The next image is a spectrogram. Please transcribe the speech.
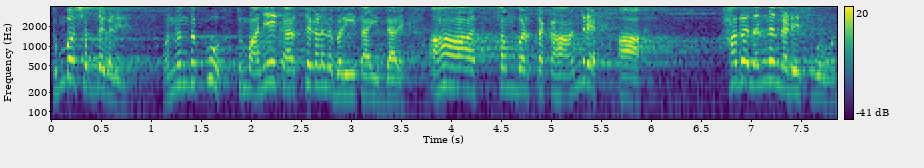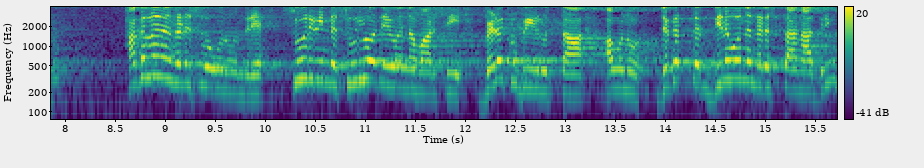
ತುಂಬ ಶಬ್ದಗಳಿದೆ. ಒಂದೊಂದಕ್ಕೂ ತುಂಬ ಅನೇಕ ಅರ್ಥಗಳನ್ನು ಬರೀತಾ ಇದ್ದಾರೆ. ಅಹ ಸಂವರ್ತಕ ಅಂದರೆ ಆ ಹಗಲನ್ನು ನಡೆಸುವವನು. ಹಗಲನ್ನು ನಡೆಸುವವನು ಅಂದರೆ ಸೂರ್ಯನಿಂದ ಸೂರ್ಯೋದಯವನ್ನು ಮಾಡಿಸಿ ಬೆಳಕು ಬೀರುತ್ತಾ ಅವನು ಜಗತ್ತನ್ನು ದಿನವನ್ನು ನಡೆಸ್ತಾನಾದ್ರಿಂದ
